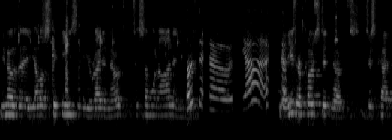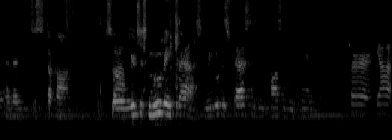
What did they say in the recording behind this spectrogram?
you know, the yellow stickies that you write a note to someone on and you Post-it notes. Yeah. yeah, these are post-it notes, just cut and then just stuck on. So we're just moving fast. We move as fast as we possibly can. Sure. Yeah.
